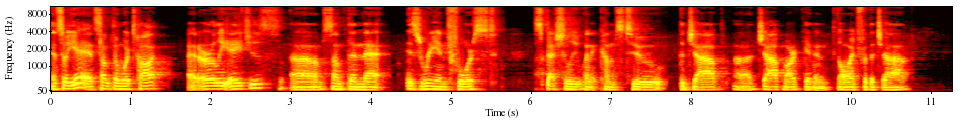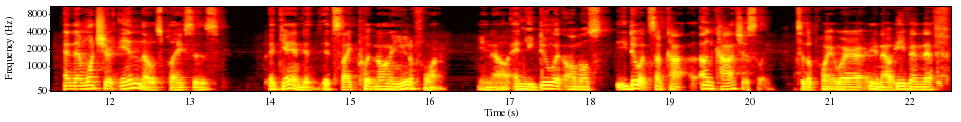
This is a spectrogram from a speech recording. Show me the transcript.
And so, yeah, it's something we're taught at early ages, um, something that is reinforced, especially when it comes to the job uh, job market and going for the job. And then once you're in those places, again, it, it's like putting on a uniform, you know, and you do it almost, you do it subcon- unconsciously to the point where, you know, even if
